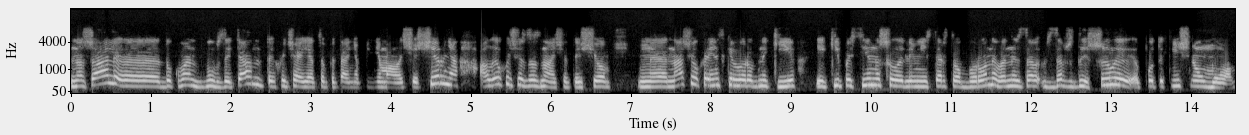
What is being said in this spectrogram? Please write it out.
На жаль, е, документ був затягнутий, хоча я це питання піднімала ще з червня. Але хочу зазначити, що е, наші українські виробники, які постійно шили для міністерства оборони, вони завжди шили по технічним умовам.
